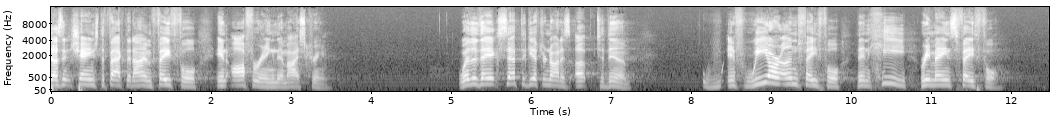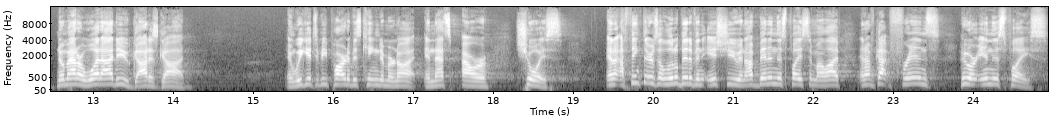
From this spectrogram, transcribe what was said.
doesn't change the fact that I am faithful in offering them ice cream. Whether they accept the gift or not is up to them. If we are unfaithful, then He remains faithful. No matter what I do, God is God. And we get to be part of His kingdom or not, and that's our choice. And I think there's a little bit of an issue, and I've been in this place in my life, and I've got friends who are in this place.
